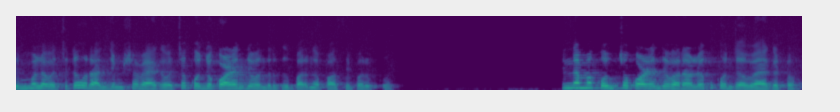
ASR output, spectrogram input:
சிம்மில் வச்சுட்டு ஒரு அஞ்சு நிமிஷம் வேக வச்சா கொஞ்சம் குழஞ்சி வந்திருக்கு பாருங்கள் பாசிப்பருப்பு. இன்னமும் கொஞ்சம் குழஞ்சி வர அளவுக்கு கொஞ்சம் வேகட்டும்.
